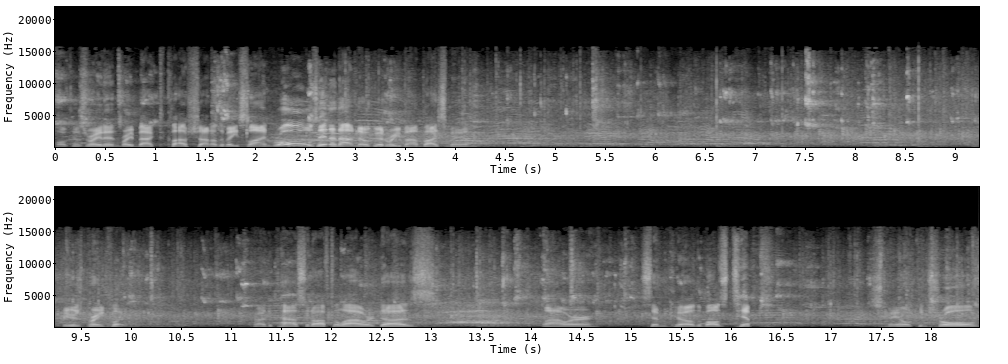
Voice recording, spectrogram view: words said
Ball comes right in, right back to Klaus. Shot on the baseline, rolls in and out, no good. Rebound by Smale. Here's Brinkley. Tried to pass it off to Lauer, does. Lauer, Simcoe, the ball's tipped. Smale controls.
